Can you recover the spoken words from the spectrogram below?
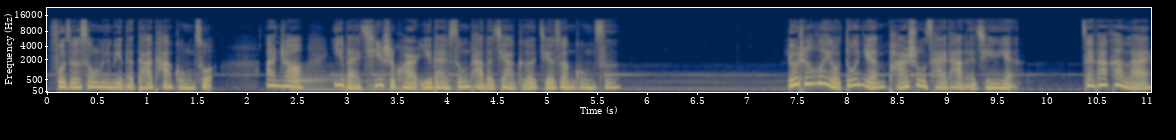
负责松林里的打塔工作，按照一百七十块一袋松塔的价格结算工资。刘成慧有多年爬树踩塔的经验，在他看来，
